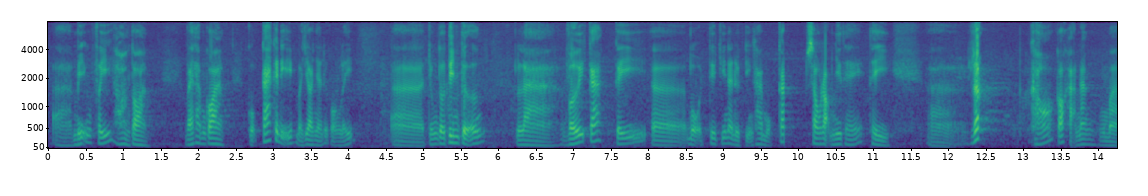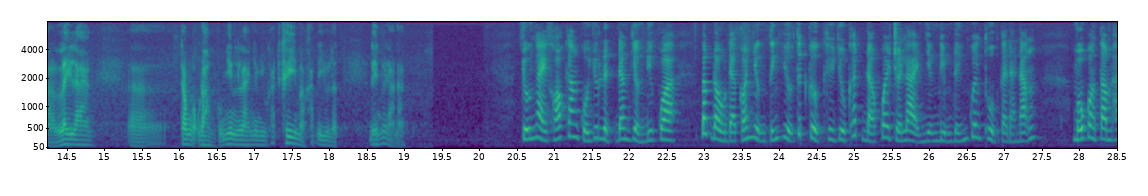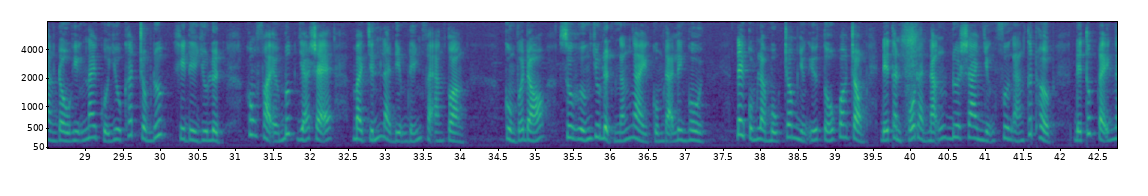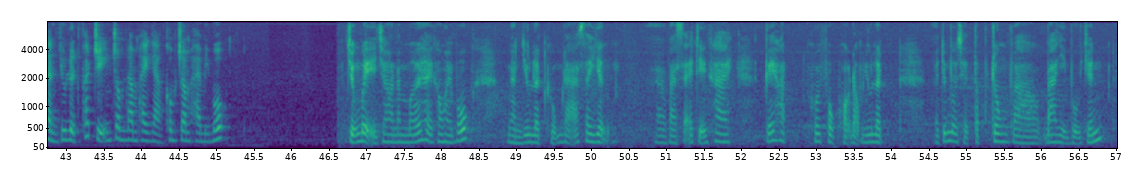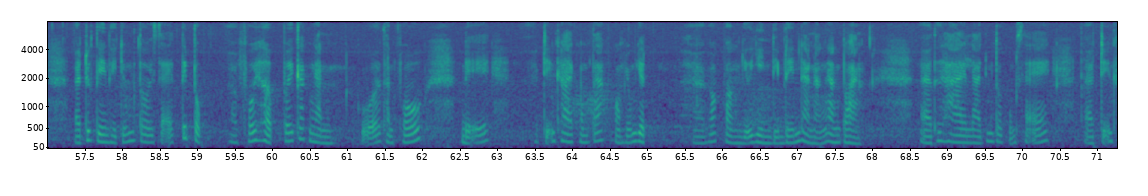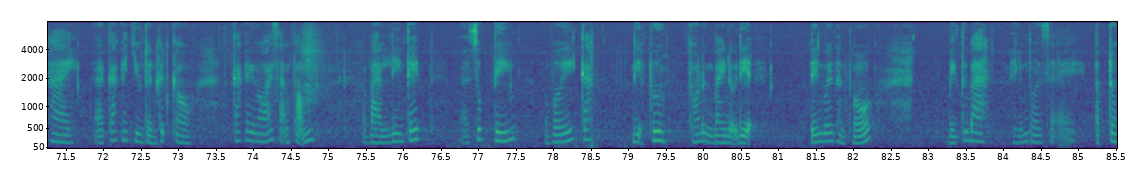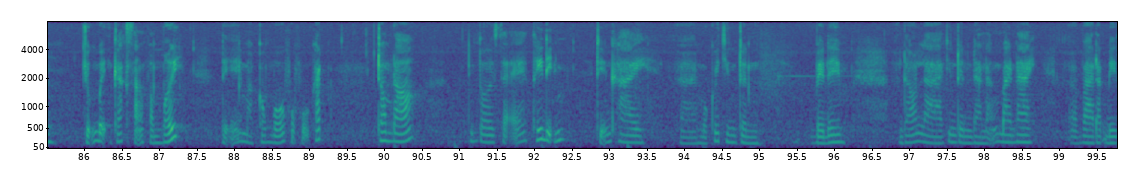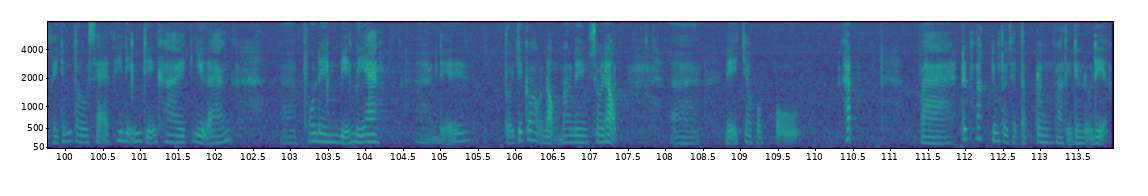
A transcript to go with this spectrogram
à, miễn phí hoàn toàn vé tham quan của các cái điểm mà do nhà nước quản lý. À, chúng tôi tin tưởng là với các cái à, bộ tiêu chí này được triển khai một cách sâu rộng như thế thì à, rất khó có khả năng mà lây lan à, trong cộng đồng cũng như lây lan trong du khách khi mà khách đi du lịch đến với Đà Nẵng. Chuỗi ngày khó khăn của du lịch đang dần đi qua, bắt đầu đã có những tín hiệu tích cực khi du khách đã quay trở lại những điểm đến quen thuộc tại Đà Nẵng – Mối quan tâm hàng đầu hiện nay của du khách trong nước khi đi du lịch không phải ở mức giá rẻ mà chính là điểm đến phải an toàn. Cùng với đó, xu hướng du lịch ngắn ngày cũng đã lên ngôi. Đây cũng là một trong những yếu tố quan trọng để thành phố Đà Nẵng đưa ra những phương án thích hợp để thúc đẩy ngành du lịch phát triển trong năm 2021. Chuẩn bị cho năm mới 2021, ngành du lịch cũng đã xây dựng à, và sẽ triển khai kế hoạch khôi phục hoạt động du lịch. Chúng tôi sẽ tập trung vào ba nhiệm vụ chính trước tiên thì chúng tôi sẽ tiếp tục à, phối hợp với các ngành của thành phố để à, triển khai công tác phòng chống dịch, à, góp phần giữ gìn điểm đến Đà Nẵng an toàn. Thứ hai là chúng tôi cũng sẽ triển khai các cái chương trình kích cầu, các cái gói sản phẩm và liên kết xúc tiến với các địa phương có đường bay nội địa đến với thành phố. Việc thứ ba thì chúng tôi sẽ tập trung chuẩn bị các sản phẩm mới để mà công bố phục vụ khách. Trong đó, chúng tôi sẽ thí điểm, triển khai à, một cái chương trình về đêm đó là chương trình Đà Nẵng by Night à, và đặc biệt thì chúng tôi sẽ thí điểm triển khai dự án à, phố đêm biển Mỹ An để tổ chức các hoạt động ban đêm sôi động để cho phục vụ khách và trước mắt chúng tôi sẽ tập trung vào thị trường nội địa.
